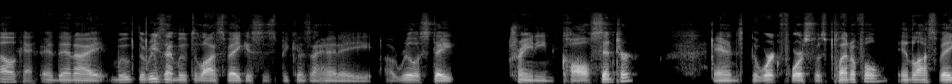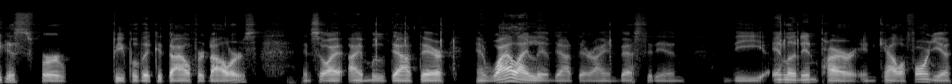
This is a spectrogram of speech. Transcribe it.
Oh, okay. And then I moved. The reason I moved to Las Vegas is because I had a, a real estate training call center, and the workforce was plentiful in Las Vegas for people that could dial for dollars. And so I, I moved out there. And while I lived out there, I invested in the Inland Empire in California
